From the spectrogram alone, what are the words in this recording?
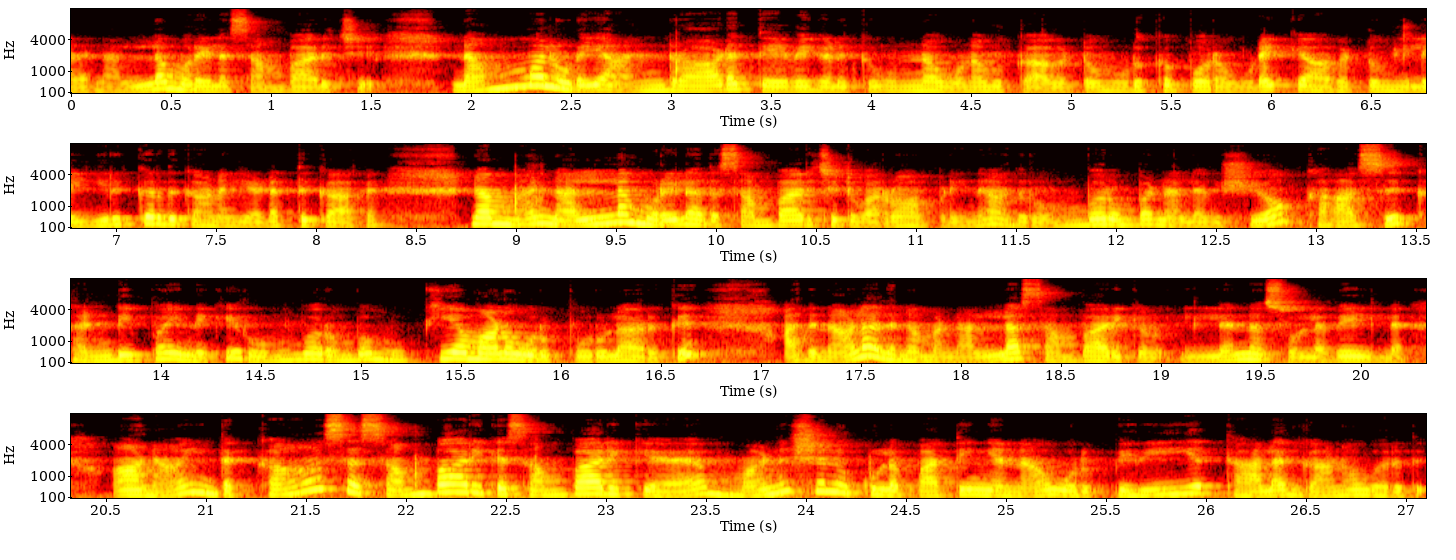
அதை நல்ல முறையில் சம்பாரித்து நம்மளுடைய அன்றாட தேவைகளுக்கு உண்ண உணவுக்காகட்டும் உடுக்க போகிற உடைக்காகட்டும் இல்லை இருக்கிறதுக்கான இடத்துக்காக நம்ம நல்ல முறையில் அதை சம்பாரிச்சிட்டு வரோம் அப்படின்னா அது ரொம்ப ரொம்ப நல்ல விஷயம். காசு கண்டிப்பாக இன்றைக்கி ரொம்ப ரொம்ப முக்கியமான ஒரு பொருளாக இருக்குது அதனால் அதை நம்ம நல்லா சம்பாதிக்கணும். இல்லைன்னு நான் சொல்லவே இல்லை. ஆனால் இந்த காசை சம்பாதிக்க சம்பாதிக்க மனுஷனுக்குள்ளே பார்த்தீங்கன்னா ஒரு பெரிய தலை கனம் வருது.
